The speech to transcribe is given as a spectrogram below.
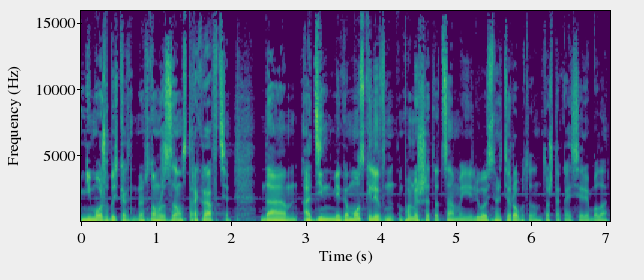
не может быть, как, например, в том же самом Старкрафте, да, один мегамозг, или, помнишь этот самый «Любовь, смерть и роботы», там тоже такая серия была?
